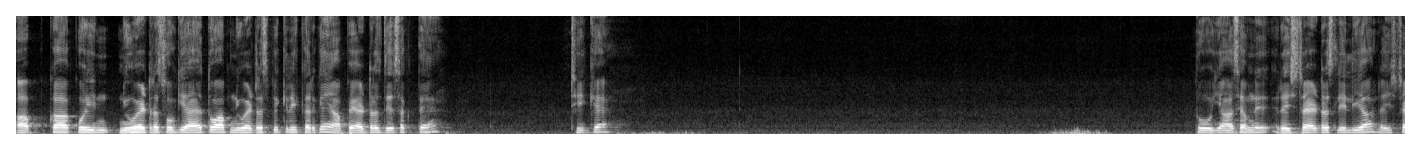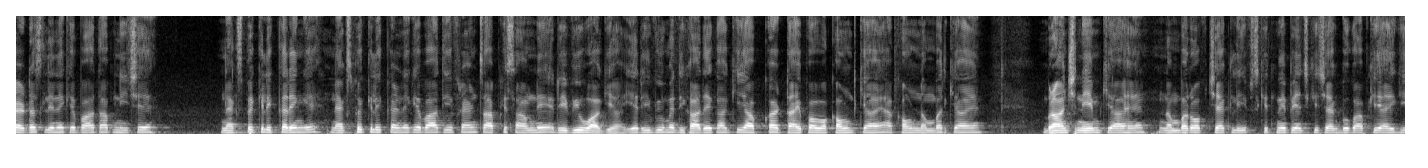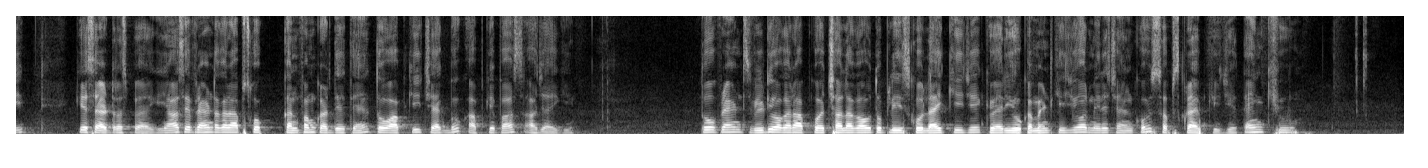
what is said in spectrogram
आपका कोई न्यू एड्रेस हो गया है तो आप न्यू एड्रेस पे क्लिक करके यहाँ पे एड्रेस दे सकते हैं। ठीक है? तो यहाँ से हमने रजिस्टर एड्रेस ले लिया। रजिस्टर एड्रेस लेने के बाद आप नीचे नेक्स्ट पे क्लिक करेंगे। नेक्स्ट पे क्लिक करने के बाद ये फ्रेंड्स आपके सामने रिव्यू आ गया। ये रिव्यू में दिखा देगा कि आपका टाइप ऑफ़ अकाउंट क्या है अकाउंट नंबर क्या है ब्रांच नेम क्या है नंबर ऑफ़ चेक लीव्स कितने पेज की चेकबुक आपकी आएगी। किस एड्रेस पे आएगी। यहाँ से फ्रेंड अगर आप उसको कंफर्म कर देते हैं तो आपकी चेकबुक आपके पास आ जाएगी। तो फ्रेंड्स वीडियो अगर आपको अच्छा लगा हो तो प्लीज़ को लाइक कीजिए क्वेरी हो कमेंट कीजिए और मेरे चैनल को सब्सक्राइब कीजिए। Thank you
